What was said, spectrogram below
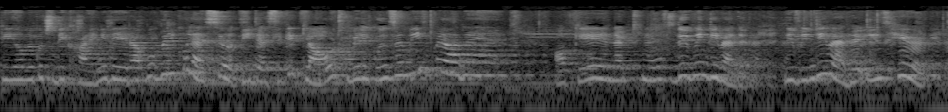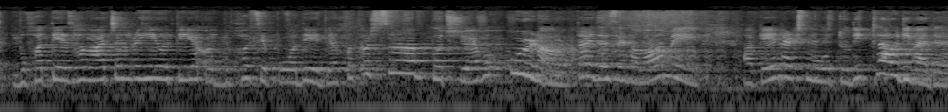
कि हमें कुछ दिखाई नहीं दे रहा। वो बिल्कुल ऐसे होती है जैसे कि क्लाउड्स बिल्कुल ज़मीन पर आ गए हैं। Okay next moves the windy weather the windy weather is here बहुत तेज़ हवा चल रही होती है और बहुत से पौधे, दरख्त और सब कुछ जो है वो उड़ रहा होता है जैसे हवा में। Okay, let's move to the cloudy weather.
